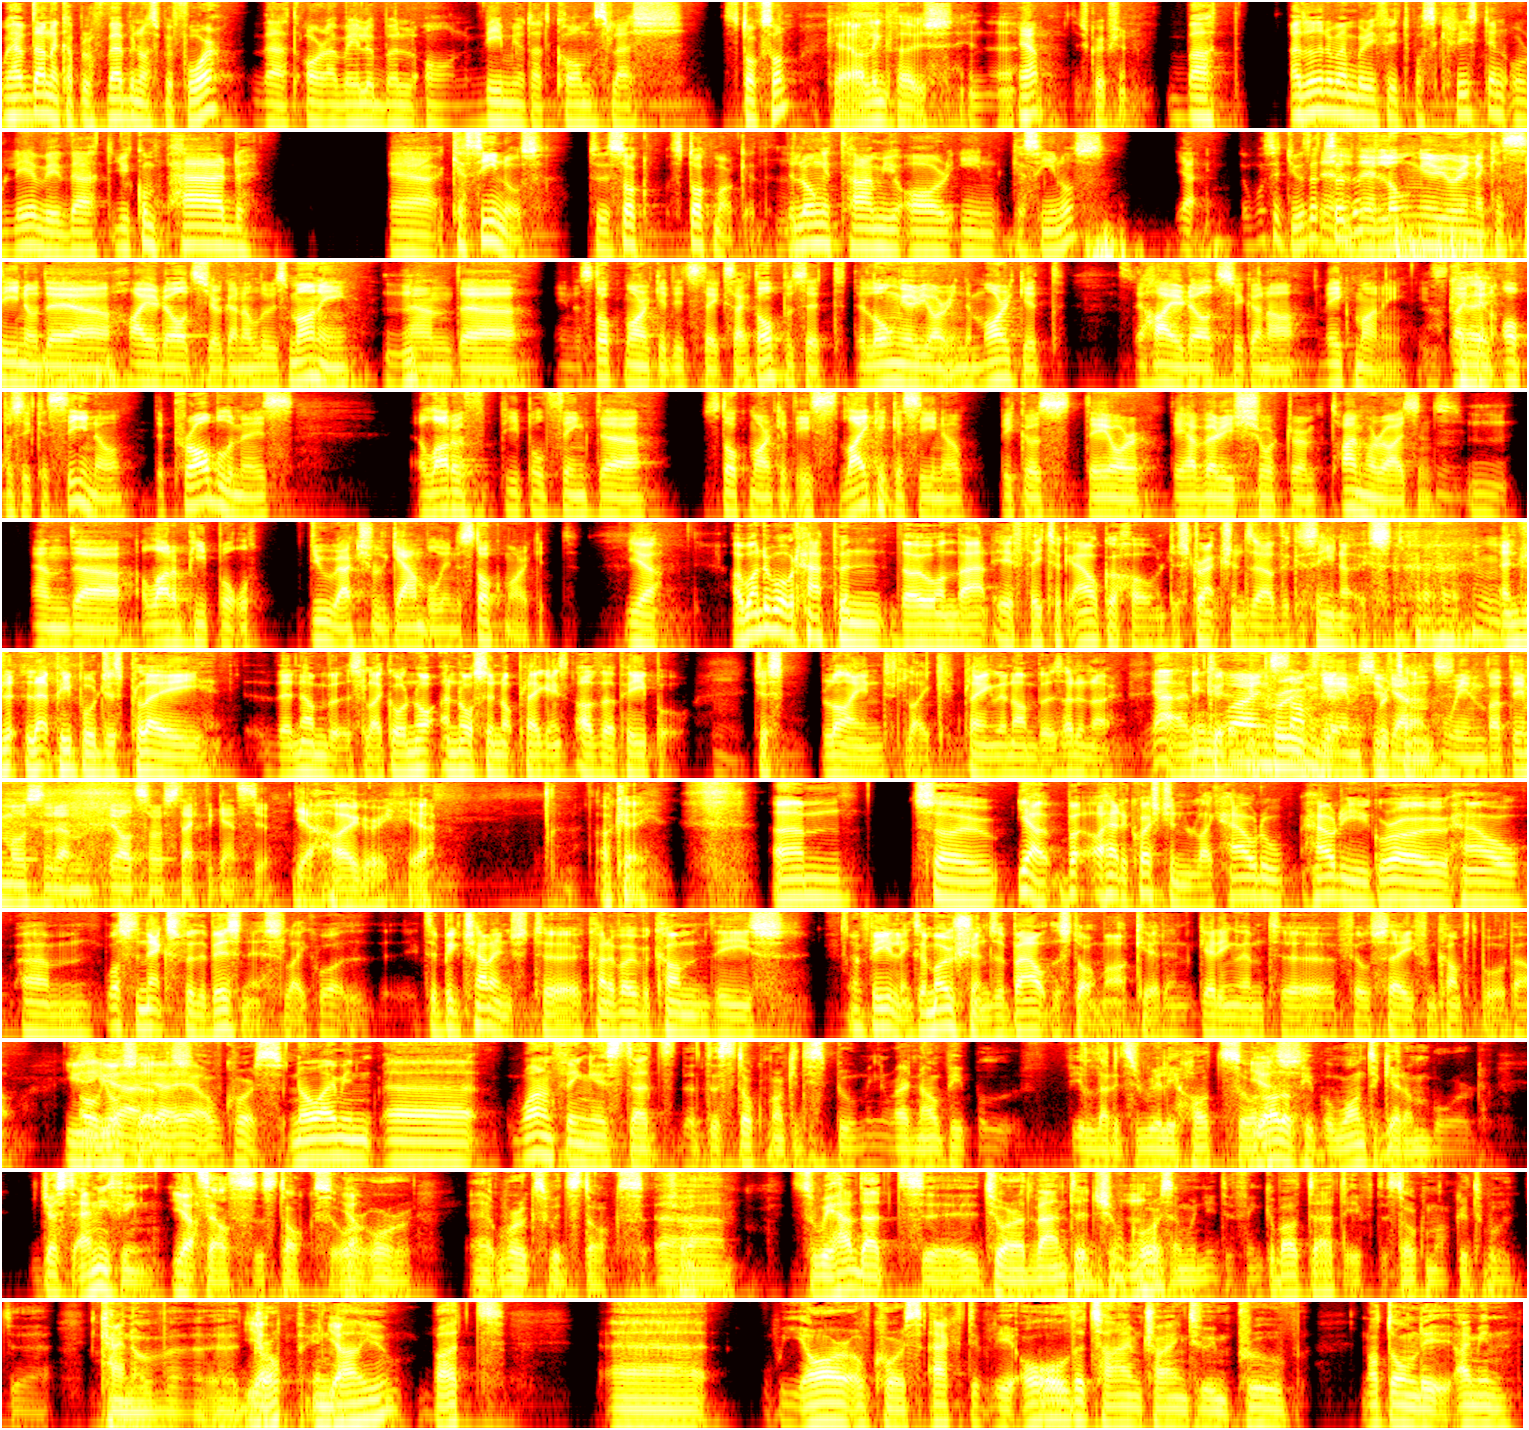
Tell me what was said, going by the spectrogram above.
we have done a couple of webinars before that are available on vimeo.com slash stocksholm. Okay, I'll link those in the Yeah. description. But I don't remember if it was Christian or Levi that you compared uh, casinos to the stock, stock market. The longer time you are in casinos, yeah, was it you that the, said the longer you're in a casino, the uh, higher the odds you're going to lose money. And uh, in the stock market, it's the exact opposite. The longer you're in the market, the higher the odds you're going to make money. It's like an opposite casino. The problem is a lot of people think the stock market is like a casino because they are they have very short-term time horizons. And uh, a lot of people do actually gamble in the stock market. Yeah. I wonder what would happen though on that if they took alcohol and distractions out of the casinos and l- let people just play their numbers, like or not, and also not play against other people, just blind, like playing the numbers. I don't know. Yeah, I It mean, could Well, in some games you returns. can win, but in most of them the odds are stacked against you. Yeah, I agree. Yeah. Okay. Um, so yeah, but I had a question like how do how do you grow? How um, what's the next for the business? Like what it's a big challenge to kind of overcome these feelings, emotions about the stock market and getting them to feel safe and comfortable about using Oh your service. yeah, yeah. Of course. No, I mean, uh, one thing is that that the stock market is booming right now. People feel that it's really hot, so a lot of people want to get on board. Just anything Yeah. that sells stocks or Yeah. or uh, works with stocks. Uh, so we have that uh, to our advantage, of course, and we need to think about that if the stock market would uh, kind of uh, uh, Yeah. drop in Yeah. value. But uh, we are, of course, actively all the time trying to improve. Not only, I mean,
